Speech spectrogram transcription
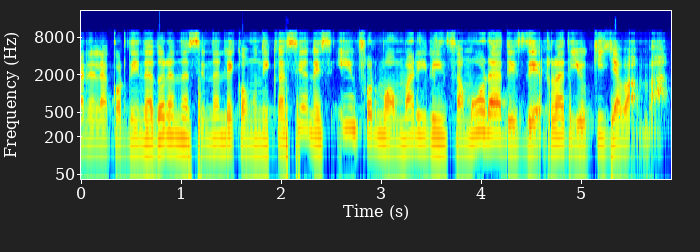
Para la Coordinadora Nacional de Comunicaciones, informó Marilyn Zamora desde Radio Quillabamba.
